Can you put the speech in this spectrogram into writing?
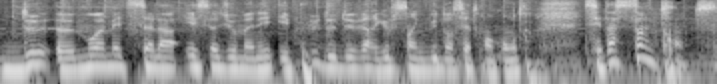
de euh, Mohamed Salah et Sadio Mané et plus de 2,5 buts dans cette rencontre. C'est à 5,30.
